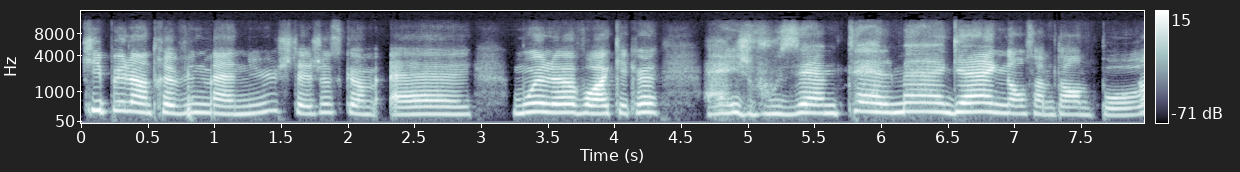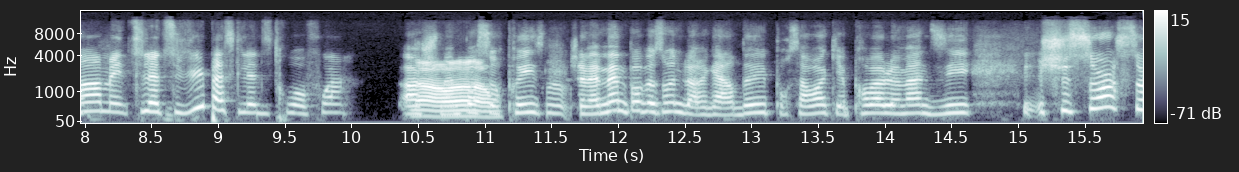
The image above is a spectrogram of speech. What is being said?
skippé l'entrevue de Manu. J'étais juste comme, hey, moi, là, voir quelqu'un, hey, je vous aime tellement, gang. Non, ça me tente pas. Ah, mais tu l'as-tu vu parce qu'il l'a dit trois fois? Ah, je suis même pas non. surprise. Mm. J'avais même pas besoin de le regarder pour savoir qu'il a probablement dit. Je suis sûre, sûre,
